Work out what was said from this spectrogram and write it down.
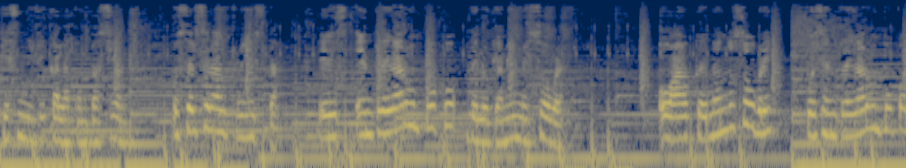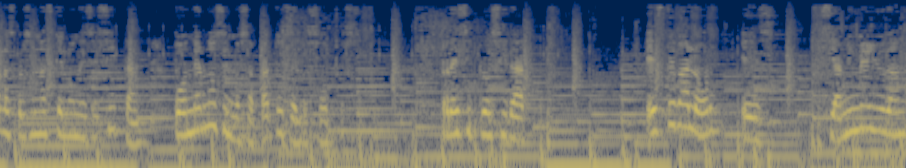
¿Qué significa la compasión? Pues el ser altruista es entregar un poco de lo que a mí me sobra. O aunque no nos sobre, pues entregar un poco a las personas que lo necesitan, ponernos en los zapatos de los otros. Reciprocidad. Este valor es, si a mí me ayudan,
